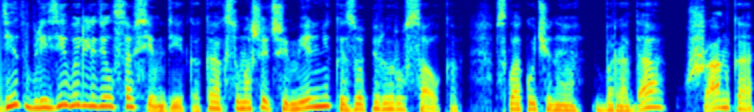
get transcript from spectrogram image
Дед вблизи выглядел совсем дико, как сумасшедший мельник из оперы «Русалка». Всклокоченная борода, ушанка,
